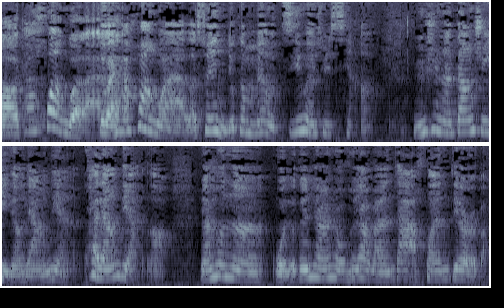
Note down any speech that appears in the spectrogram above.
个，哦，他换过来了，对他换过来了，所以你就根本没有机会去抢。于是呢，当时已经两点，快两点了。然后呢，我就跟张翰说：“我说，要不然咱俩换地儿吧。”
